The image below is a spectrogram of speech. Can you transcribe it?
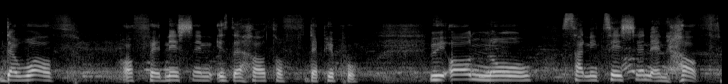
the wealth of a nation is the health of the people. We all know sanitation and health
